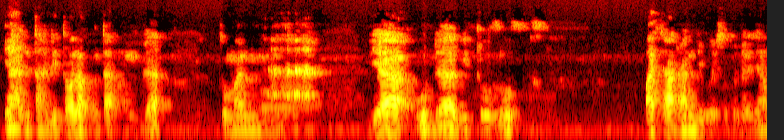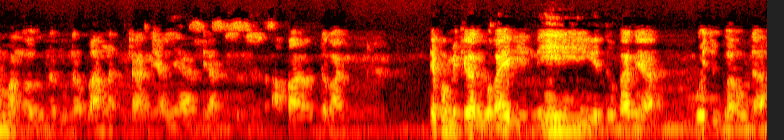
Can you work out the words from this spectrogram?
Ya entah ditolak entah enggak. Cuman ya udah gitu lu pacaran juga sebenarnya mah nggak guna-guna banget kan ya ya ya apa dengan ya pemikiran gue kayak gini gitu kan ya gue juga udah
